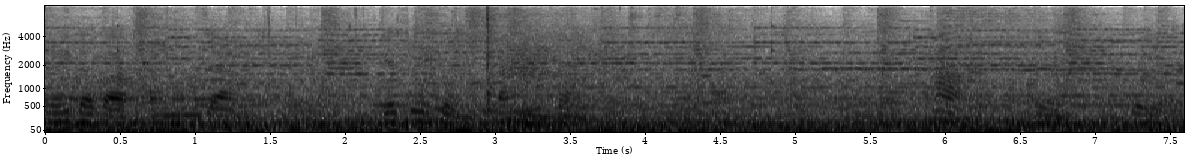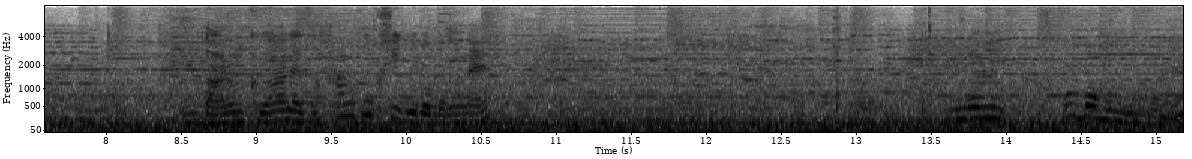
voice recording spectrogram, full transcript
여기다가 감자, 예술동, 쌍동, 파. 응. 나름 그 안에서 한국식으로 먹네. 이거는 뽑아 먹는 거야.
